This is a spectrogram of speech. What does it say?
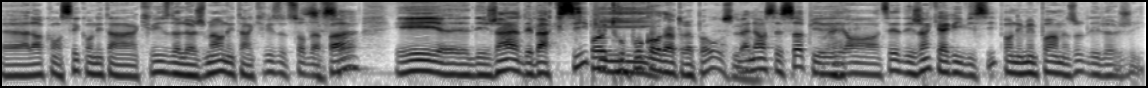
Euh, alors qu'on sait qu'on est en crise de logement, on est en crise de toutes sortes d'affaires, et euh, des gens débarquent ici. Pas puis- un troupeau qu'on entrepose. Là. ben non, c'est ça. Puis on- tu sais, des gens qui arrivent ici, puis on n'est même pas en mesure de les loger.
